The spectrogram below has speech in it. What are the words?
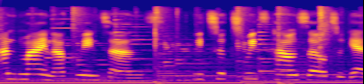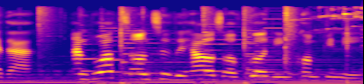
and mine acquaintance. We took sweet counsel together, and walked unto the house of God in company.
